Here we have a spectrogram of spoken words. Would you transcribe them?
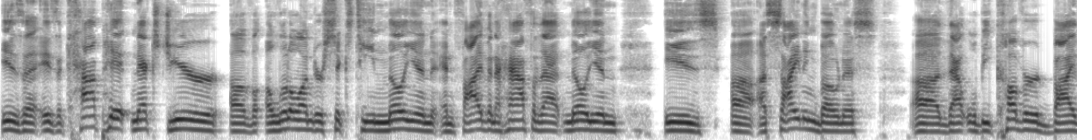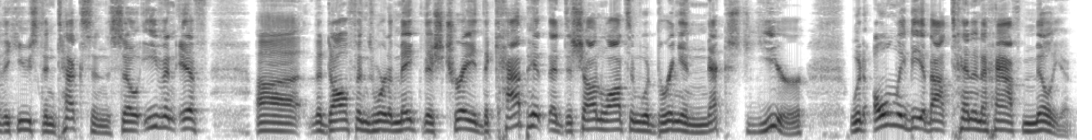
is a, is a cap hit next year of a little under 16 million and five and a half of that million is uh, a signing bonus, uh, that will be covered by the Houston Texans. So even if, uh, the Dolphins were to make this trade, the cap hit that Deshaun Watson would bring in next year would only be about 10 and a half million.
